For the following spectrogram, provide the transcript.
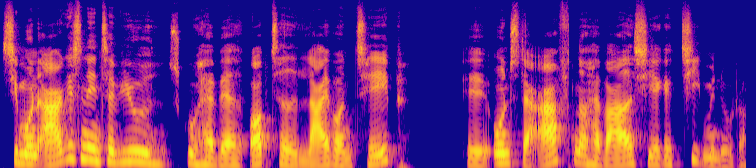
Simon Arkesen-interviewet skulle have været optaget live on tape øh, onsdag aften og have varet cirka 10 minutter.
